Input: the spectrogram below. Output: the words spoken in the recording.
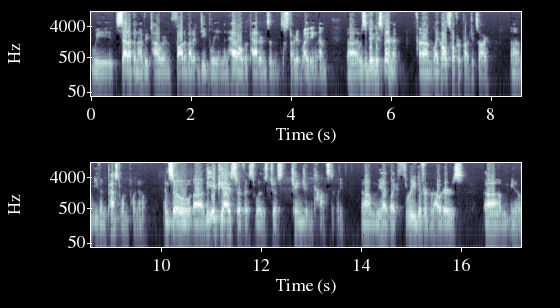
we sat up in Ivory Tower and thought about it deeply and then had all the patterns and just started writing them. Uh, it was a big experiment, um, like all software projects are, um, even past 1.0. And so uh, the API surface was just changing constantly. Um, we had like three different routers. Um, you know,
